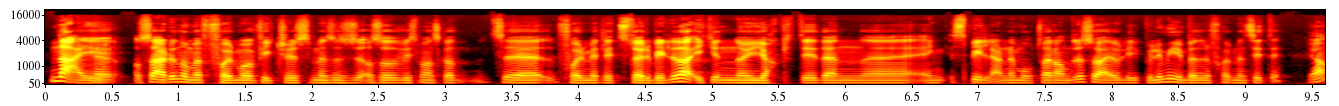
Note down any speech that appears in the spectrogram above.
Nei, uh, og så er det noe med form over fixtures Men så, altså, hvis man skal se form i et litt større bilde, da, ikke nøyaktig den uh, spillerne mot hverandre, så er jo Liverpool i mye bedre form enn City. Ja.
